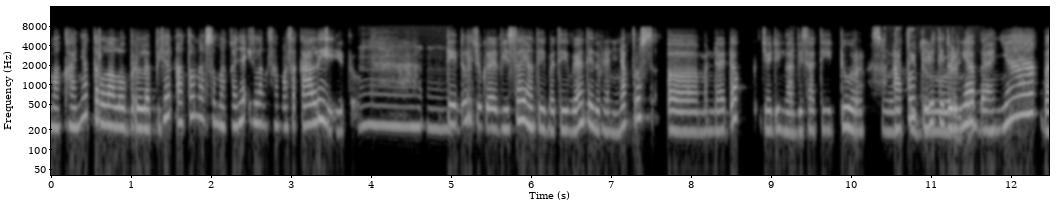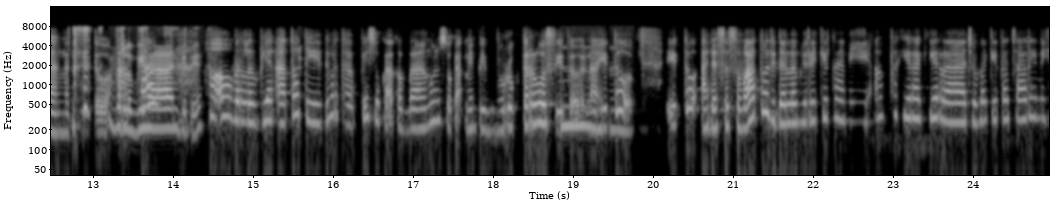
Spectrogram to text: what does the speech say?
makannya terlalu berlebihan atau nafsu makannya hilang sama sekali gitu. Mm -hmm. Tidur juga bisa yang tiba-tiba tidurnya nyenyak terus uh, mendadak jadi nggak bisa tidur Sulit atau tidur, jadi tidurnya gitu. banyak banget gitu berlebihan atau, gitu ya oh, oh berlebihan atau tidur tapi suka kebangun suka mimpi buruk terus gitu nah, hmm, nah itu hmm. itu ada sesuatu di dalam diri kita nih apa kira-kira coba kita cari nih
